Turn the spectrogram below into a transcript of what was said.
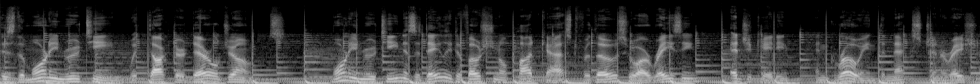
is the Morning Routine with Dr. Daryl Jones. Morning Routine is a daily devotional podcast for those who are raising, educating, and growing the next generation.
